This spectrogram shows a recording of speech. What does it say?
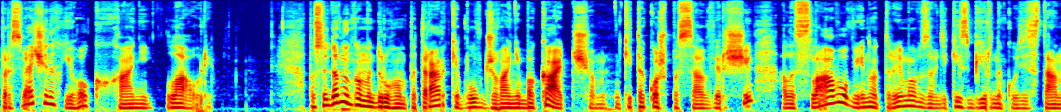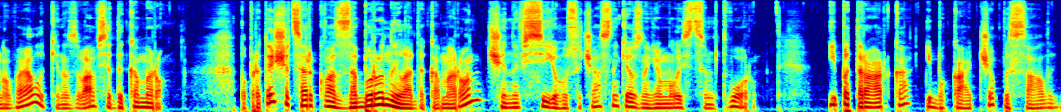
присвячених його коханій Лаурі. Послідовником і другом Петрарки був Джованні Бокаччо, який також писав вірші, але славу він отримав завдяки збірнику зі ста новел, який називався Декамерон. Попри те, що церква заборонила Декамерон, чи не всі його сучасники ознайомились з цим твором. І Петрарка, і Бокаччо писали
